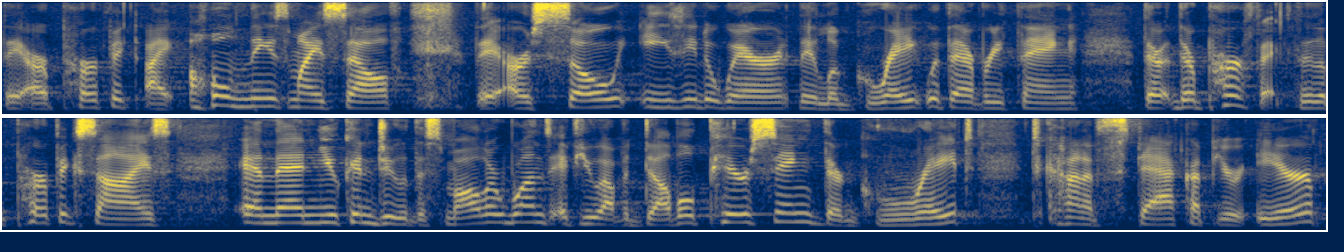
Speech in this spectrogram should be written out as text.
They are perfect. I own these myself. They are so easy to wear. They look great with everything. They're, they're perfect. They're the perfect size. And then you can do the smaller ones. If you have a double piercing, they're great to kind of stack up your ear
